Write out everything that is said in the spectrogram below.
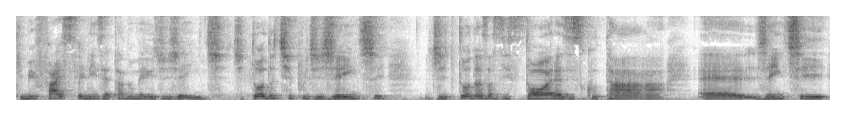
que me faz feliz é estar no meio de gente, de todo tipo de gente, de todas as histórias, escutar é, gente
